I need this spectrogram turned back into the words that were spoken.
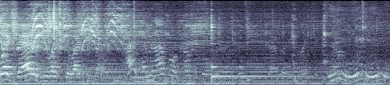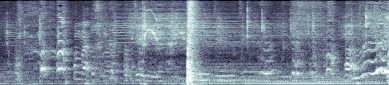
you like that or do you like electric? I mean, I'm more comfortable.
